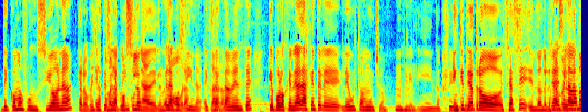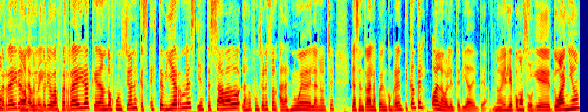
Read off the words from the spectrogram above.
de cómo funciona Claro, ves la- este, como la cocina de una la obra. cocina, Claro. exactamente, que por lo general a la gente le, le gusta mucho. Qué lindo. Sí, ¿Y en sí. qué teatro se hace? ¿En donde lo están es en la? Ferreira, La en el auditorio Bas Ferreira, quedan dos funciones, que es este viernes y este sábado. Las dos funciones son a las 9 de la noche. y Las entradas las pueden comprar en Ticantel o en la boletería del teatro. Noelia, ¿cómo sigue tu año?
